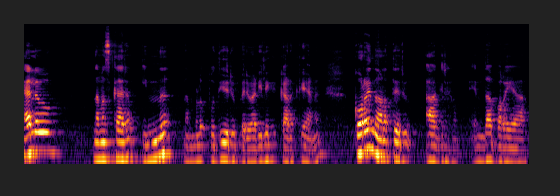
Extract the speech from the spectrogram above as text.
ഹലോ. നമസ്കാരം. ഇന്ന് നമ്മൾ പുതിയൊരു പരിപാടിയിലേക്ക് കടക്കുകയാണ്. കുറേ നാളത്തെ ഒരു ആഗ്രഹം. എന്താ പറയുക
